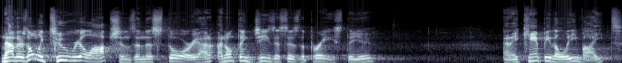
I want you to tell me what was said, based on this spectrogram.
Now, there's only two real options in this story. I, I don't think Jesus is the priest, do you? And he can't be the Levite.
